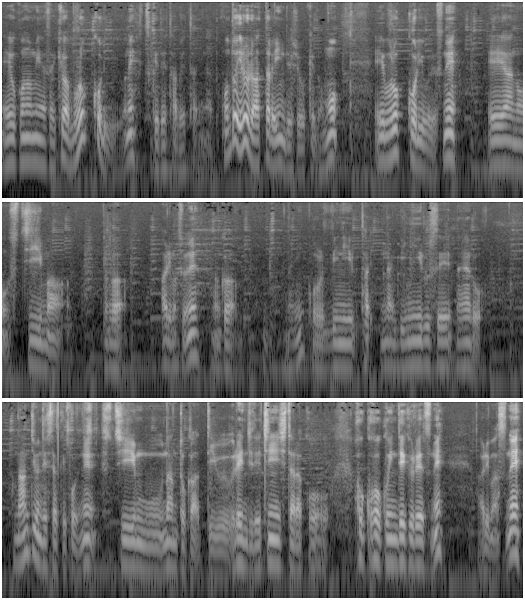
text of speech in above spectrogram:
えーお好み野菜今日はブロッコリーをねつけて食べたいなと。本当はいろいろあったらいいんでしょうけども、えーブロッコリーをですね、えーあのスチーマーがありますよね。なんか何？これビニールなビニール製？なんやろ？なんて言うんでしたっけ？これね。スチームなんとかっていうレンジでチンしたらこうホクホクにできるやつね。ありますね、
